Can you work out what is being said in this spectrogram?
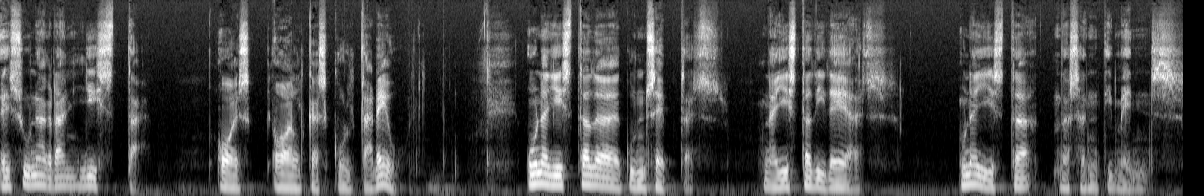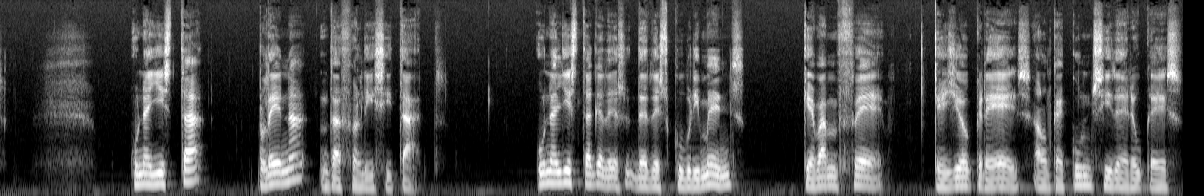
és una gran llista, o, es, o el que escoltareu. Una llista de conceptes, una llista d'idees, una llista de sentiments, una llista plena de felicitat, una llista de, de descobriments que van fer que jo creés el que considero que és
